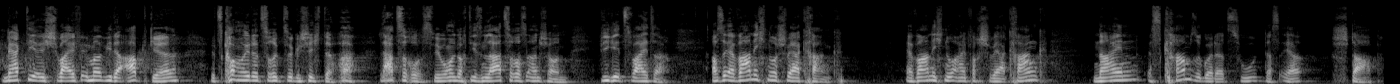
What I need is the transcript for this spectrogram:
Merkt ihr, ich schweife immer wieder ab, gell? Jetzt kommen wir wieder zurück zur Geschichte. Ha, Lazarus, wir wollen doch diesen Lazarus anschauen. Wie geht's weiter? Also er war nicht nur schwer krank. Er war nicht nur einfach schwer krank. Nein, es kam sogar dazu, dass er starb.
